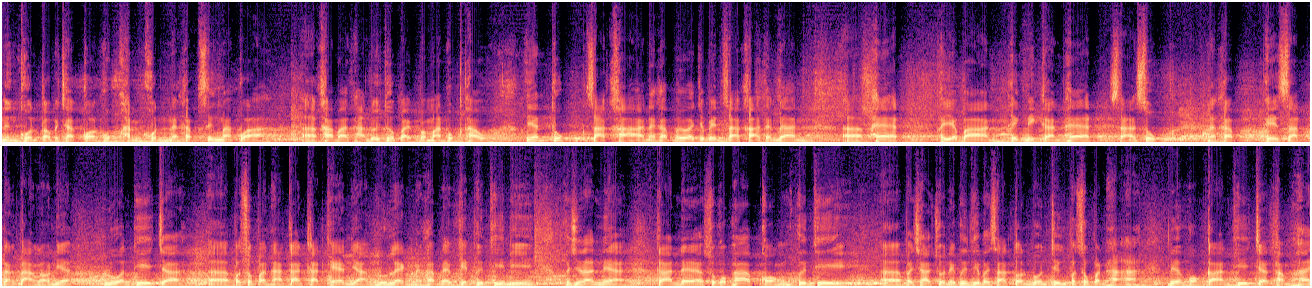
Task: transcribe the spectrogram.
1 คนต่อประชากร 6,000 คนนะครับซึ่งมากกว่าค่ามาตรฐานโดยทั่วไปประมาณ 6 เท่า เพราะฉะนั้นทุกสาขานะครับไม่ว่าจะเป็นสาขาทางด้านแพทย์ พยาบาล เทคนิคการแพทย์ สาธารณสุขนะครับเภสัชต่างๆ เหล่านี้ล้วนที่จะประสบปัญหาการขาดแคลนอย่างรุนแรงนะครับในเขตพื้นที่นี้ เพราะฉะนั้นเนี่ยการดูแลสุขภาพของพื้นที่ประชาชนในพื้นที่ภาคอีสาตอนบนจึงประสบปัญญหาเรื่องของการที่จะทำให้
